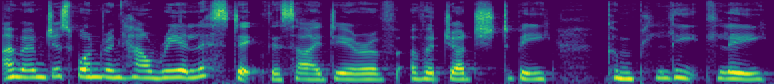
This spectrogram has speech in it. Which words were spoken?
I'm, I'm just wondering how realistic this idea of, of a judge to be completely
